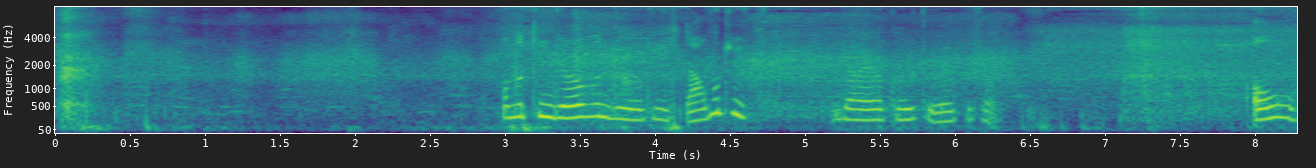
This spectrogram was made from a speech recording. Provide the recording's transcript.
아무튼 여러분들 여기 나무도 야야 그걸 또왜 부셔 어우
